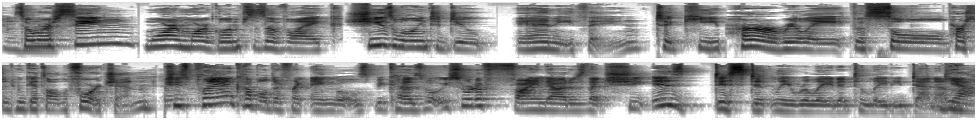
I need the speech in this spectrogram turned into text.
So mm-hmm. we're seeing more and more glimpses of like she's willing to do anything to keep her really the sole person who gets all the fortune. She's playing a couple different angles because what we sort of find out is that she is distantly related to Lady Denham. Yeah.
